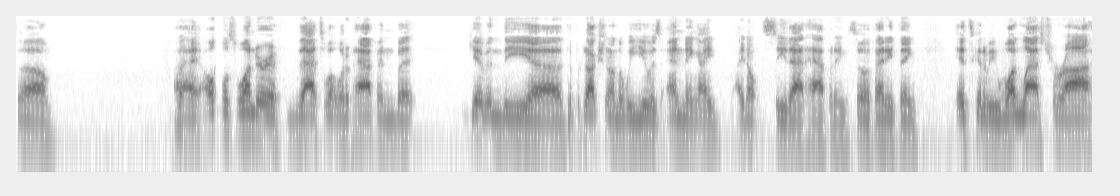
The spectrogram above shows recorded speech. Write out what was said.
So I almost wonder if that's what would have happened, but given the uh, the production on the Wii U is ending, I I don't see that happening. So if anything, it's going to be one last hurrah,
